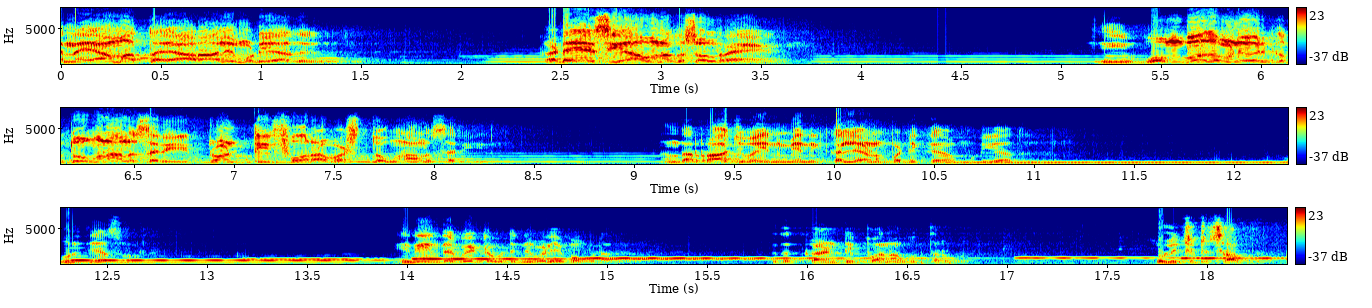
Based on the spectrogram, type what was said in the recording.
என்னை ஏமாத்த யாராலையும் முடியாது. கடைசியாக உனக்கு சொல்கிறேன் நீ ஒன்பது மணி வரைக்கும் தூங்கினாலும் சரி டுவெண்ட்டி ஃபோர் ஹவர்ஸ் தூங்கினாலும் சரி அந்த ராஜுவை இனிமே நீ கல்யாணம் பண்ணிக்க முடியாது. உறுதியா சொல்றேன். இனி இந்த வீட்டை விட்டு நீ வெளியே போக கூடாது இது கண்டிப்பான உத்தரவு. குளிச்சுட்டு சாப்பிடு.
